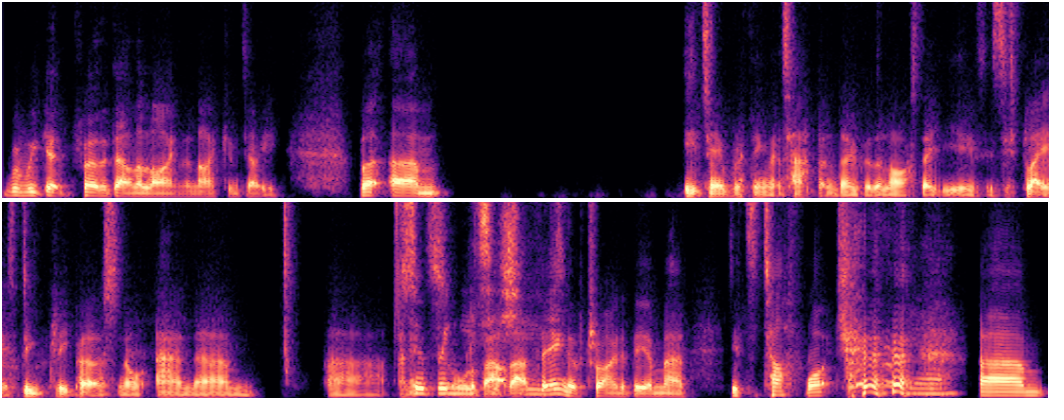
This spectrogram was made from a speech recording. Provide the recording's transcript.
when we get further down the line, and I can tell you. But um, it's everything that's happened over the last eight years. It's this play. It's deeply personal, and um, uh, and So it's all your about that tissues. thing of trying to be a man. It's a tough watch, Yeah. um,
